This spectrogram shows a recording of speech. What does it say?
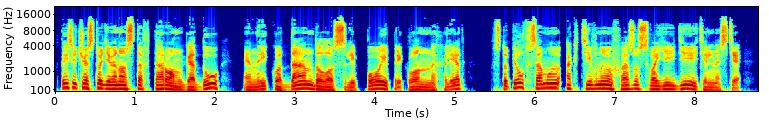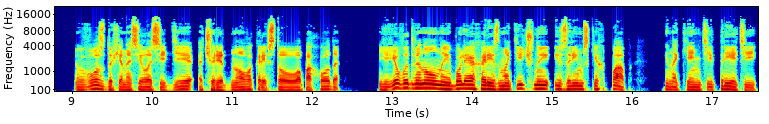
В 1192 году Энрико Дандоло, слепой, преклонных лет, вступил в самую активную фазу своей деятельности. В воздухе носилась идея очередного крестового похода. Ее выдвинул наиболее харизматичный из римских пап, Иннокентий III.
